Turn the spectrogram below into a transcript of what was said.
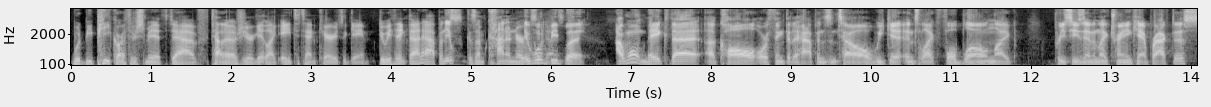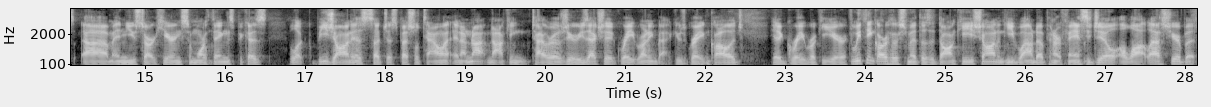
would be peak Arthur Smith to have Tyler Allgeier get like eight to ten carries a game. Do we think that happens? Because I'm kind of nervous. It would be, but I won't make that a call or think that it happens until we get into like full blown like preseason and like training camp practice, um, and you start hearing some more things. Because look, Bijan is such a special talent, and I'm not knocking Tyler Allgeier. He's actually a great running back. He was great in college. He had a great rookie year. We think Arthur Smith is a donkey, Shaun, and he wound up in our fantasy jail a lot last year. But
